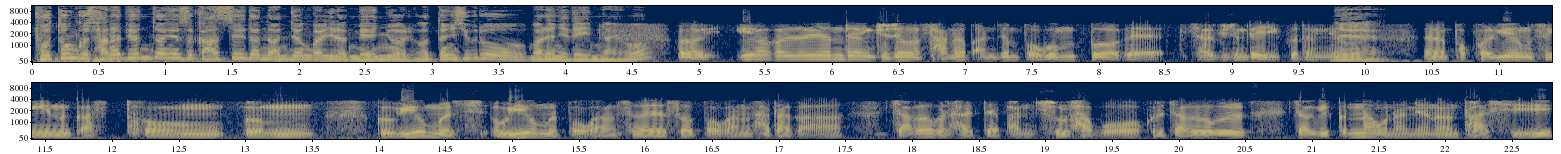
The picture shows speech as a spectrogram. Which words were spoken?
보통 그 산업 현장에서 가스에 대한 안전관리란 매뉴얼 어떤 식으로 마련이 돼 있나요? 어, 이와 관련된 규정은 산업안전보건법에 잘 규정되어 있거든요. 예. 어, 폭발 위험성이 있는 가스통은 그 위험을 시- 위험을 보관소에서 보관을 하다가 작업을 할 때 반출하고 그 작업을 작업이 끝나고 나면은 다시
